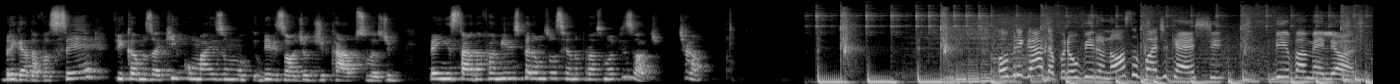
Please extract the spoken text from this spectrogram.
Obrigada a você. Ficamos aqui com mais um episódio de cápsulas de bem-estar na família. Esperamos você no próximo episódio. Tchau. Obrigada por ouvir o nosso podcast. Viva Melhor!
